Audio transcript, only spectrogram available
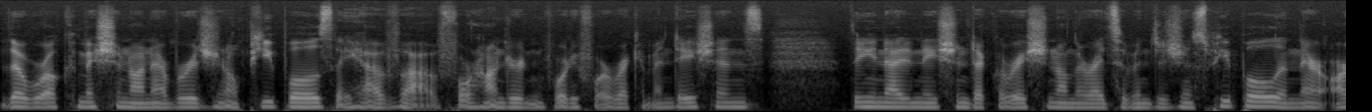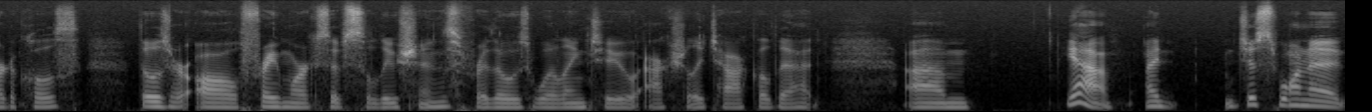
the Royal Commission on Aboriginal Peoples. They have uh, 444 recommendations. The United Nations Declaration on the Rights of Indigenous People and their articles. Those are all frameworks of solutions for those willing to actually tackle that. Um, yeah, I just want to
